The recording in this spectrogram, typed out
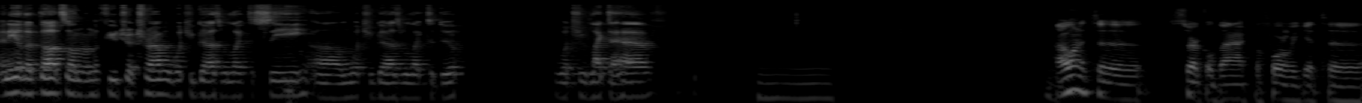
any other thoughts on, on the future of travel? What you guys would like to see? Um, what you guys would like to do? What you'd like to have? I wanted to circle back before we get to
